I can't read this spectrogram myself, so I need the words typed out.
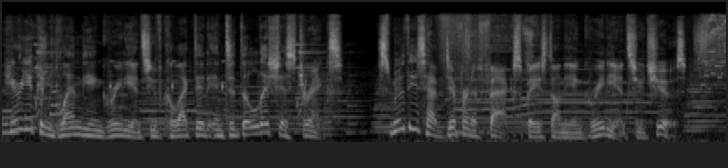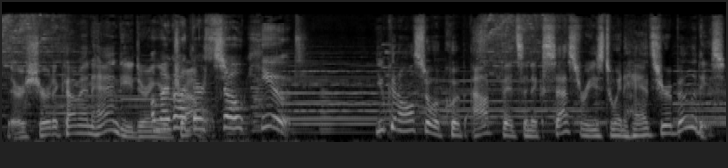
Here you can blend the ingredients you've collected into delicious drinks. Smoothies have different effects based on the ingredients you choose. They're sure to come in handy during the. Oh my your god, they're so cute. You can also equip outfits and accessories to enhance your abilities.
